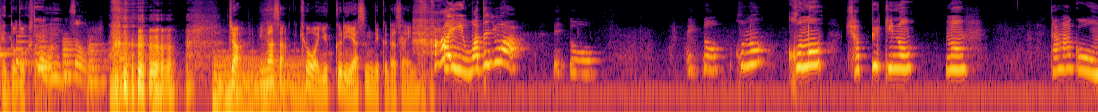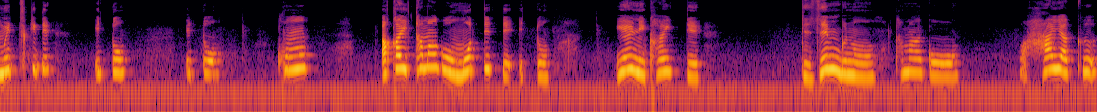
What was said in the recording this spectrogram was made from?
ケントドクターうんそう。は じゃあ皆さん今日はゆっくり休んでくださいね。はい、私は、えっと、えっと、この、この100匹の、の、卵を見つけて、えっと、えっと、この赤い卵を持ってって、えっと、家に帰って、で、全部の卵を早く、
